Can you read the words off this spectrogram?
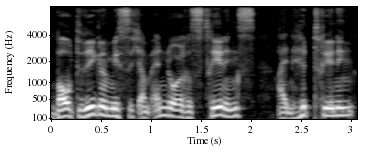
baut regelmäßig am Ende eures Trainings ein HIT-Training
